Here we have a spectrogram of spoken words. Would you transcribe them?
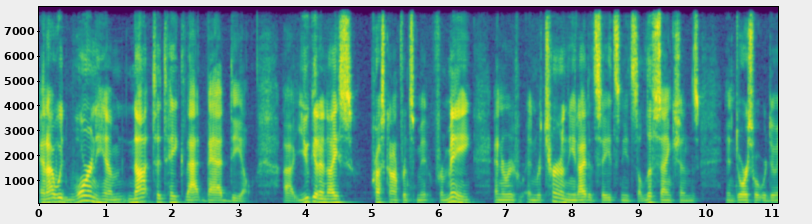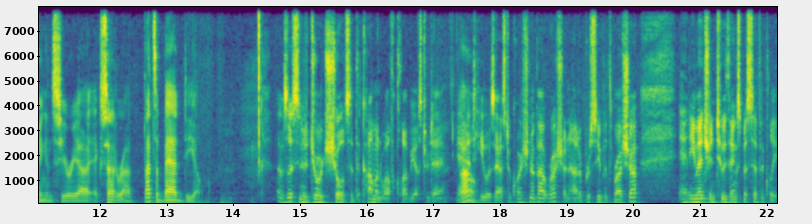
And I would warn him not to take that bad deal. Uh, you get a nice press conference from me, and in, re- in return, the United States needs to lift sanctions, endorse what we're doing in Syria, et cetera. That's a bad deal. I was listening to George Shultz at the Commonwealth Club yesterday, and oh. he was asked a question about Russia and how to proceed with Russia. And he mentioned two things specifically.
